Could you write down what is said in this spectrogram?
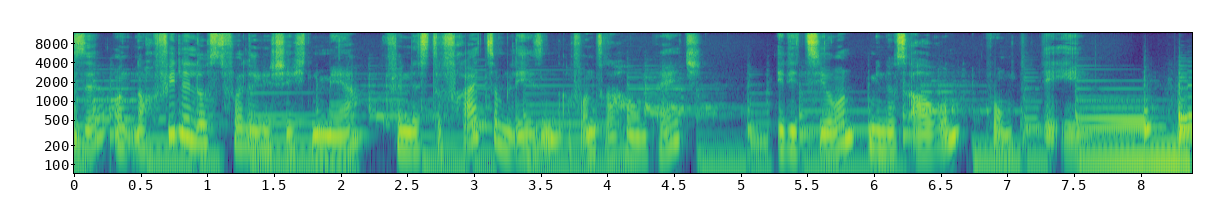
Diese und noch viele lustvolle Geschichten mehr findest du frei zum Lesen auf unserer Homepage edition-aurum.de.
